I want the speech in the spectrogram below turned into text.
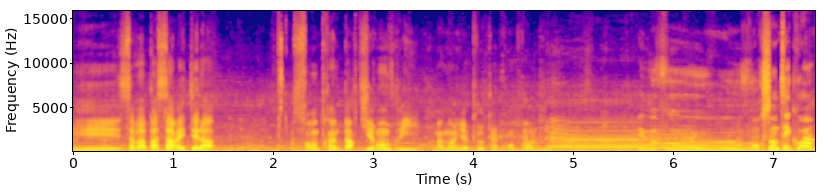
Et ça va pas s'arrêter là. Ils sont en train de partir en vrille. Maintenant, il n'y a plus aucun contrôle. Et vous, vous, vous ressentez quoi?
